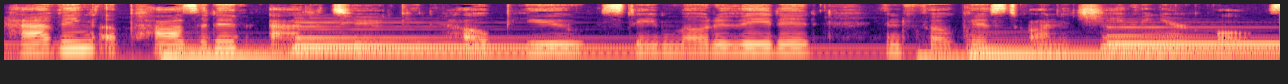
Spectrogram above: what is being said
Having a positive attitude can help you stay motivated and focused on achieving your goals.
